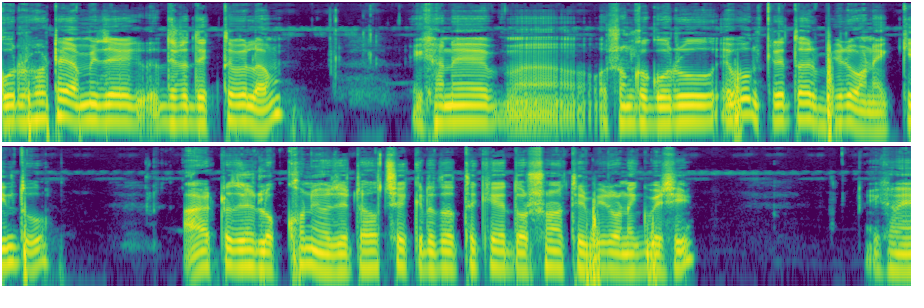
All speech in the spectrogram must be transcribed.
গরুর হাটে আমি যে, যেটা দেখতে পেলাম, এখানে অসংখ্য গরু এবং ক্রেতার ভিড় অনেক। কিন্তু আর একটা জিনিস লক্ষণীয়, যেটা হচ্ছে ক্রেতার থেকে দর্শনার্থীর ভিড় অনেক বেশি। এখানে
